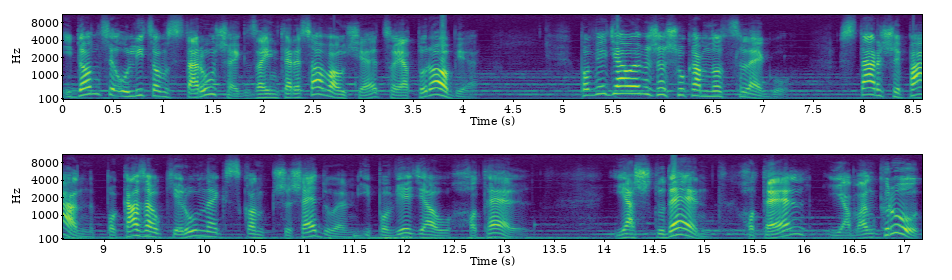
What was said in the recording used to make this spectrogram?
Idący ulicą staruszek zainteresował się, co ja tu robię. Powiedziałem, że szukam noclegu. Starszy pan pokazał kierunek, skąd przyszedłem i powiedział hotel. Ja student, hotel, ja bankrut.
